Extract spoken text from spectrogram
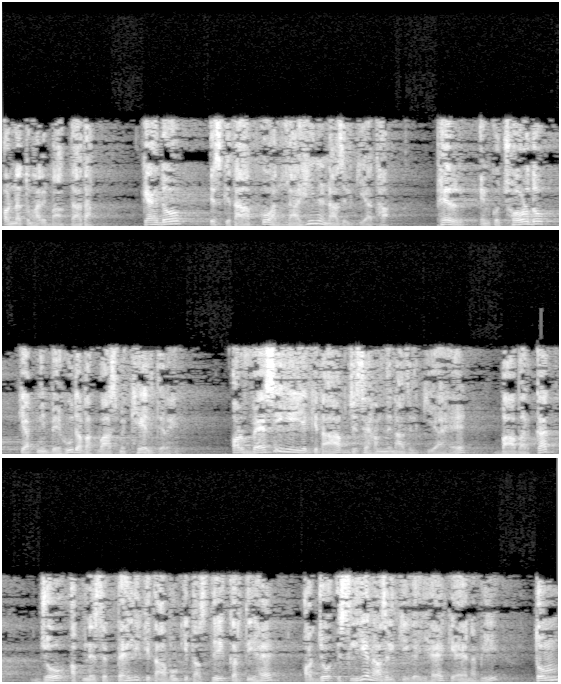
اور نہ تمہارے باپ دادا۔ کہہ دو، اس کتاب کو اللہ ہی نے نازل کیا تھا۔ پھر ان کو چھوڑ دو کہ اپنی بےحودہ بکواس میں کھیلتے رہیں۔ اور ویسی ہی یہ کتاب جسے ہم نے نازل کیا ہے، بابرکت، جو اپنے سے پہلی کتابوں کی تصدیق کرتی ہے اور جو اس لیے نازل کی گئی ہے کہ اے نبی، تم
